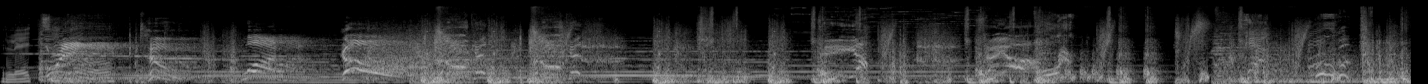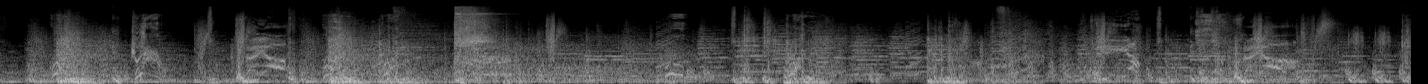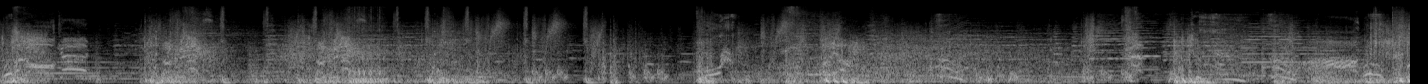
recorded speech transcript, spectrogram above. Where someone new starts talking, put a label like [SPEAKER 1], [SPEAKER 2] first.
[SPEAKER 1] Let's
[SPEAKER 2] Three, two, one,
